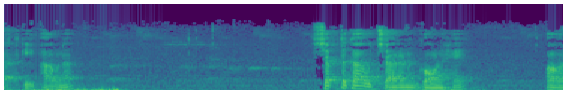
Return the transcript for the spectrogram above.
अर्थ की भावना। शब्द का उच्चारण गौण है और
